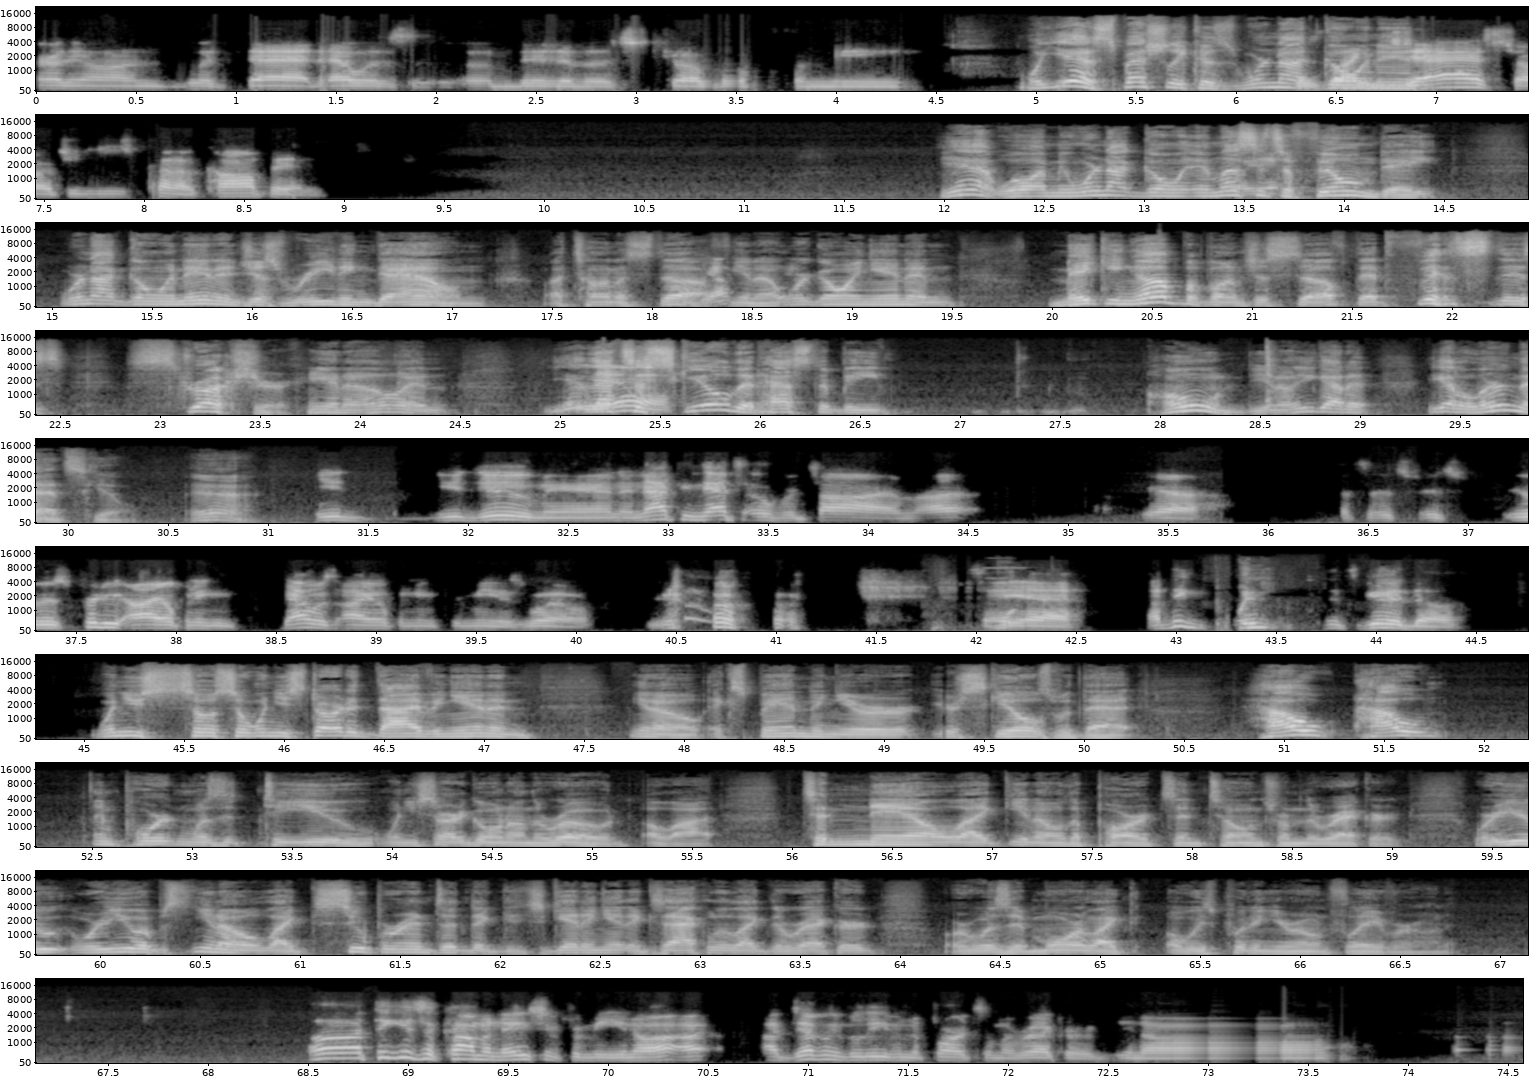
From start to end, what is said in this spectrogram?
early on with that, that was a bit of a struggle for me. Well, yeah, especially because we're not going like in jazz charts. You're just kind of comping. Yeah, well, I mean, we're not going unless oh, yeah. it's a film date we're not going in and just reading down a ton of stuff. Yep. You know, we're going in and making up a bunch of stuff that fits this structure. You know, and yeah, that's yeah. a skill that has to be honed. You know, you gotta you gotta learn that skill. Yeah, you you do, man, and I think that's over time. I, yeah, that's it's it's it was pretty eye opening. That was eye opening for me as well. so yeah, I think when, it's good though when you so so when you started diving in and you know expanding your your skills with that how how important was it to you when you started going on the road a lot to nail like you know the parts and tones from the record were you were you you know like super into getting it exactly like the record or was it more like always putting your own flavor on it uh, i think it's a combination for me you know i i definitely believe in the parts on the record you know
